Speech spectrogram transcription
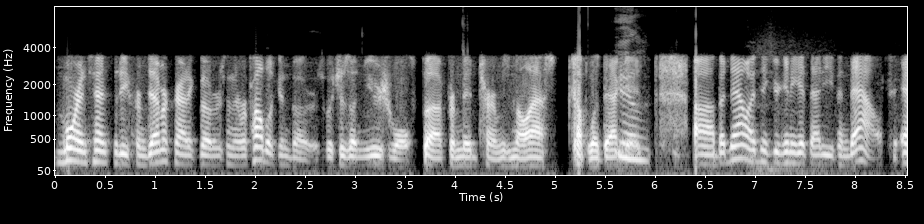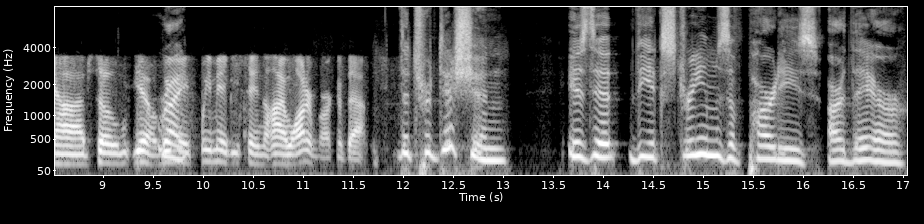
more intensity from Democratic voters than the Republican voters, which is unusual uh, for midterms in the last couple of decades. Yeah. Uh, but now I think you're going to get that evened out. Uh, so you know, we, may, we may be seeing the high water mark of that. The tradition is that the extremes of parties are there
